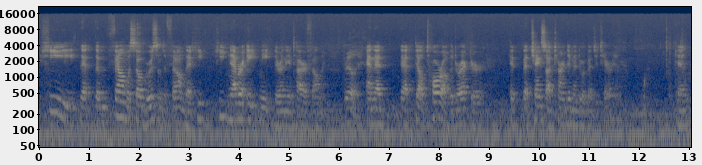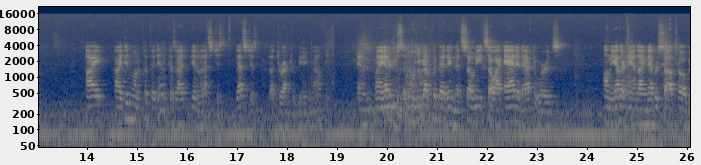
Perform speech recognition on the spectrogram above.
he, that the film was so gruesome to film that he, he never ate meat during the entire filming. Really? And that, that Del Toro, the director, it, that Chainsaw turned him into a vegetarian. And I, I didn't want to put that in because I, you know, that's just, that's just a director being mouthy. And my editor said, no, you gotta put that in, that's so neat. So I added afterwards. On the other hand, I never saw Tobe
